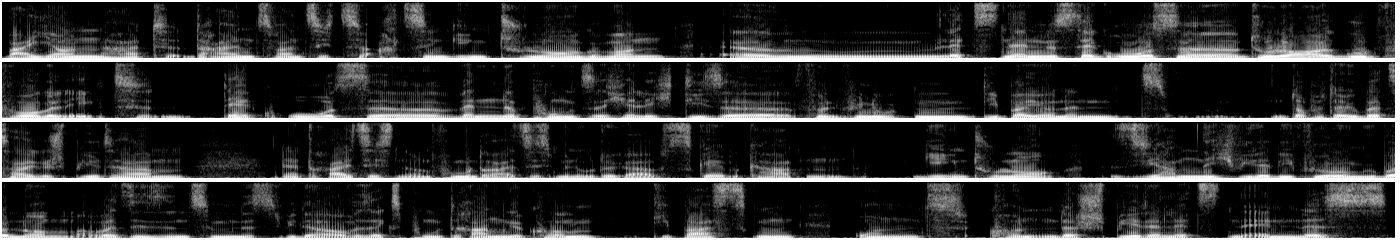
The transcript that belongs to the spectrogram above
Bayonne hat 23 zu 18 gegen Toulon gewonnen. Ähm, letzten Endes der große Toulon gut vorgelegt. Der große Wendepunkt sicherlich diese fünf Minuten, die Bayonne in, in doppelter Überzahl gespielt haben. In der 30. und 35. Minute gab es gelbe Karten gegen Toulon. Sie haben nicht wieder die Führung übernommen, aber sie sind zumindest wieder auf sechs Punkte rangekommen die Basken, und konnten das Spiel dann letzten Endes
